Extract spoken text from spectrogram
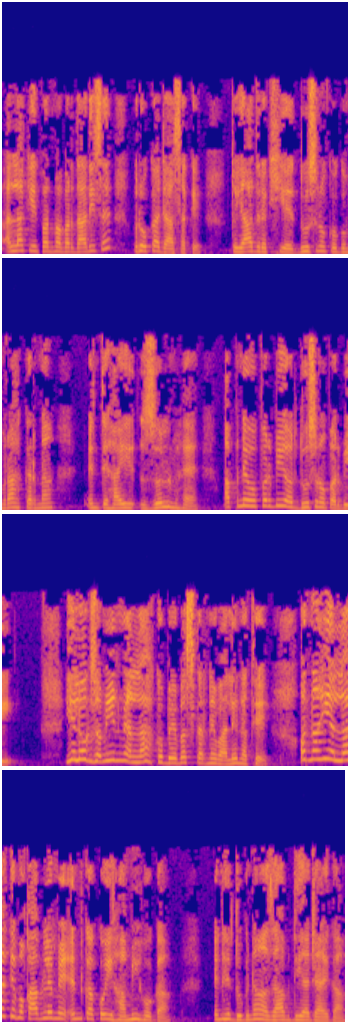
اللہ کی فرما برداری سے روکا جا سکے۔ تو یاد رکھیے، دوسروں کو گمراہ کرنا انتہائی ظلم ہے، اپنے اوپر بھی اور دوسروں پر بھی۔ یہ لوگ زمین میں اللہ کو بے بس کرنے والے نہ تھے، اور نہ ہی اللہ کے مقابلے میں ان کا کوئی حامی ہوگا۔ انہیں دگنا عذاب دیا جائے گا۔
